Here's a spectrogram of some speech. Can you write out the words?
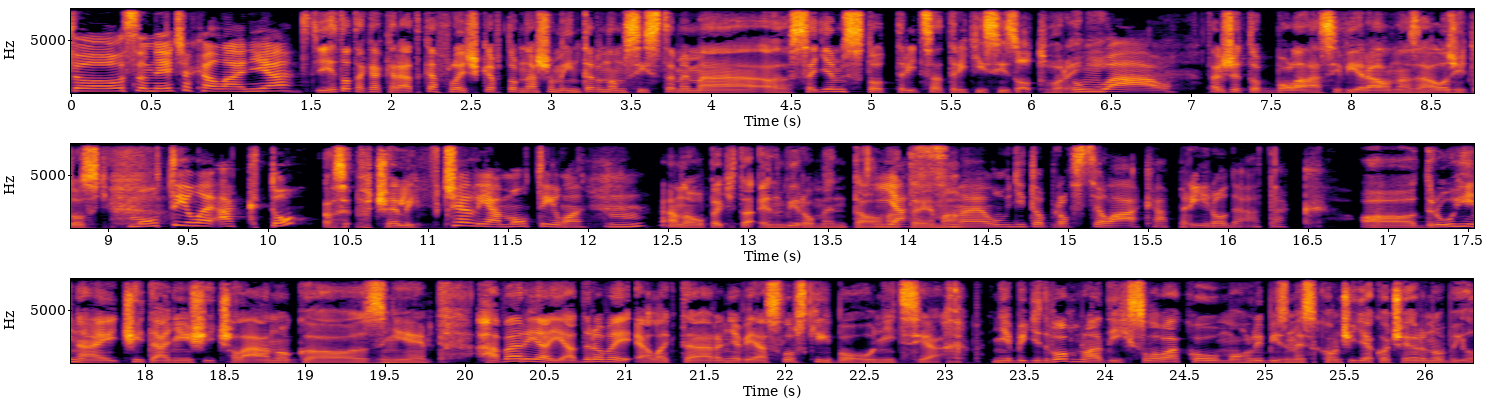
to som nečakala ani ja. Je to taká krátka flečka, v tom našom internom systéme má 733 e, tisíc otvorení. Wow. Takže to bola asi virálna záležitosť. Motýle a kto? Včely. Včely a motýle. Hm? Áno, opäť tá environmentálna Jasné, téma. Jasné, ľudí to proste láka, príroda a tak. Druhý najčítanejší článok znie Havária jadrovej elektrárne v Jaslovských Bohuniciach. Nebyť dvoch mladých Slovakov, mohli by sme skončiť ako Černobyl.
